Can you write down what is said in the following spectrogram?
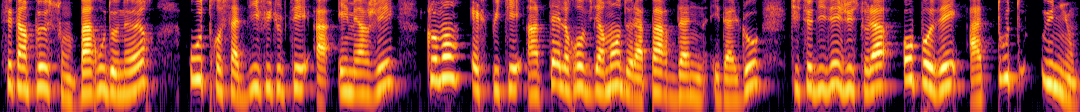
C'est un peu son barou d'honneur. Outre sa difficulté à émerger, comment expliquer un tel revirement de la part d'Anne Hidalgo qui se disait juste là opposé à toute union?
